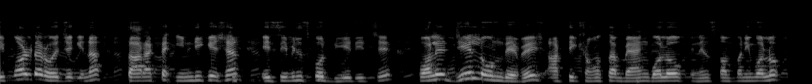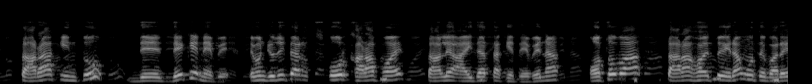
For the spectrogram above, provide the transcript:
ডিফল্টার হয়েছে কিনা তার একটা ইন্ডিকেশন এই সিভিল স্কোর দিয়ে দিচ্ছে। ফলে যে লোন দেবে আর্থিক সংস্থা ব্যাংক বলো ফিনান্স কোম্পানি বলো তারা কিন্তু দেখে নেবে। এবং যদি তার স্কোর খারাপ হয় তাহলে আইদার তাকে দেবে না অথবা তারা হয়তো এরম হতে পারে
